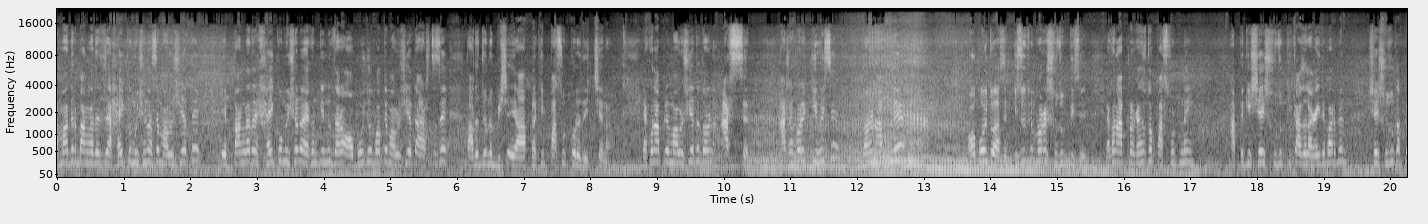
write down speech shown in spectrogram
আমাদের বাংলাদেশ যে হাই কমিশন আছে মালয়েশিয়াতে, এই বাংলাদেশ হাই কমিশনও এখন কিন্তু যারা অবৈধ পথে মালয়েশিয়াতে আসতেছে, তাদের জন্য বিশেষ আপনার কি পাসপোর্ট করে দিচ্ছে না। এখন আপনি মালয়েশিয়াতে ধরেন আসছেন, আসার পরে কি হয়েছে ধরেন আপনি অবৈধ আছেন, কিছুদিন পরে সুযোগ দিছে। এখন আপনার কাছে তো পাসপোর্ট নেই। আপনি কি সেই সুযোগ কি কাজে লাগাইতে পারবেন? সেই সুযোগ আপনি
